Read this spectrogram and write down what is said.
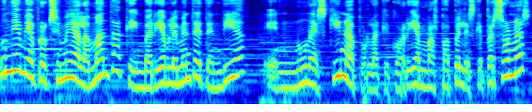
Un día me aproximé a la manta que invariablemente tendía en una esquina por la que corrían más papeles que personas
